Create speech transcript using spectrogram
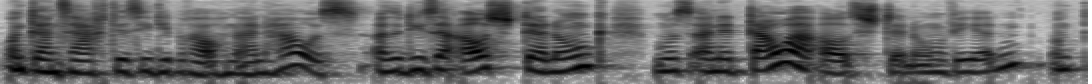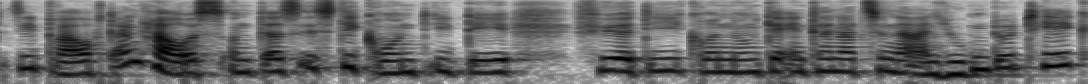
Und dann sagte sie, die brauchen ein Haus. Also diese Ausstellung muss eine Dauerausstellung werden und sie braucht ein Haus. Und das ist die Grundidee für die Gründung der Internationalen Jugendbibliothek.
